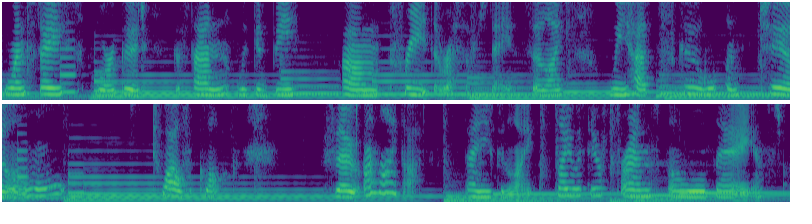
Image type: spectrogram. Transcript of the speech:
Wednesdays were good because then we could be um, free the rest of the day. So like we had school until twelve o'clock. So I like that. Then you can like play with your friends the whole day and stuff.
